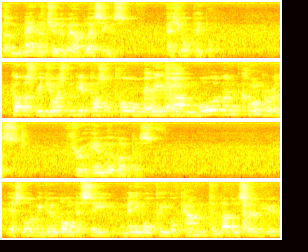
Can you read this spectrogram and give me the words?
the magnitude of our blessings as your people. Help us rejoice with the Apostle Paul. We are more than conquerors through him who loved us. Yes, Lord, we do long to see many more people come to love and serve you.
